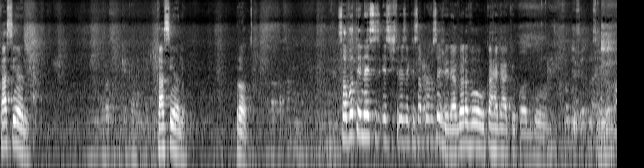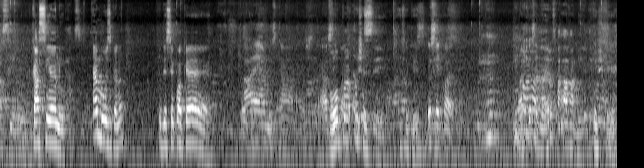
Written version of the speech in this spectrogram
Cassiano. Cassiano. Pronto. Só vou treinar esses, esses três aqui só pra vocês verem. Agora eu vou carregar aqui o código. Cassiane. É música, né? Podia ser qualquer. Ah, é a música. Eu sei Opa, qual é. oxe. Isso aqui. Eu sei qual é. Eu acho que eu sei qual é. Eu falava, amiga. Amiga.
